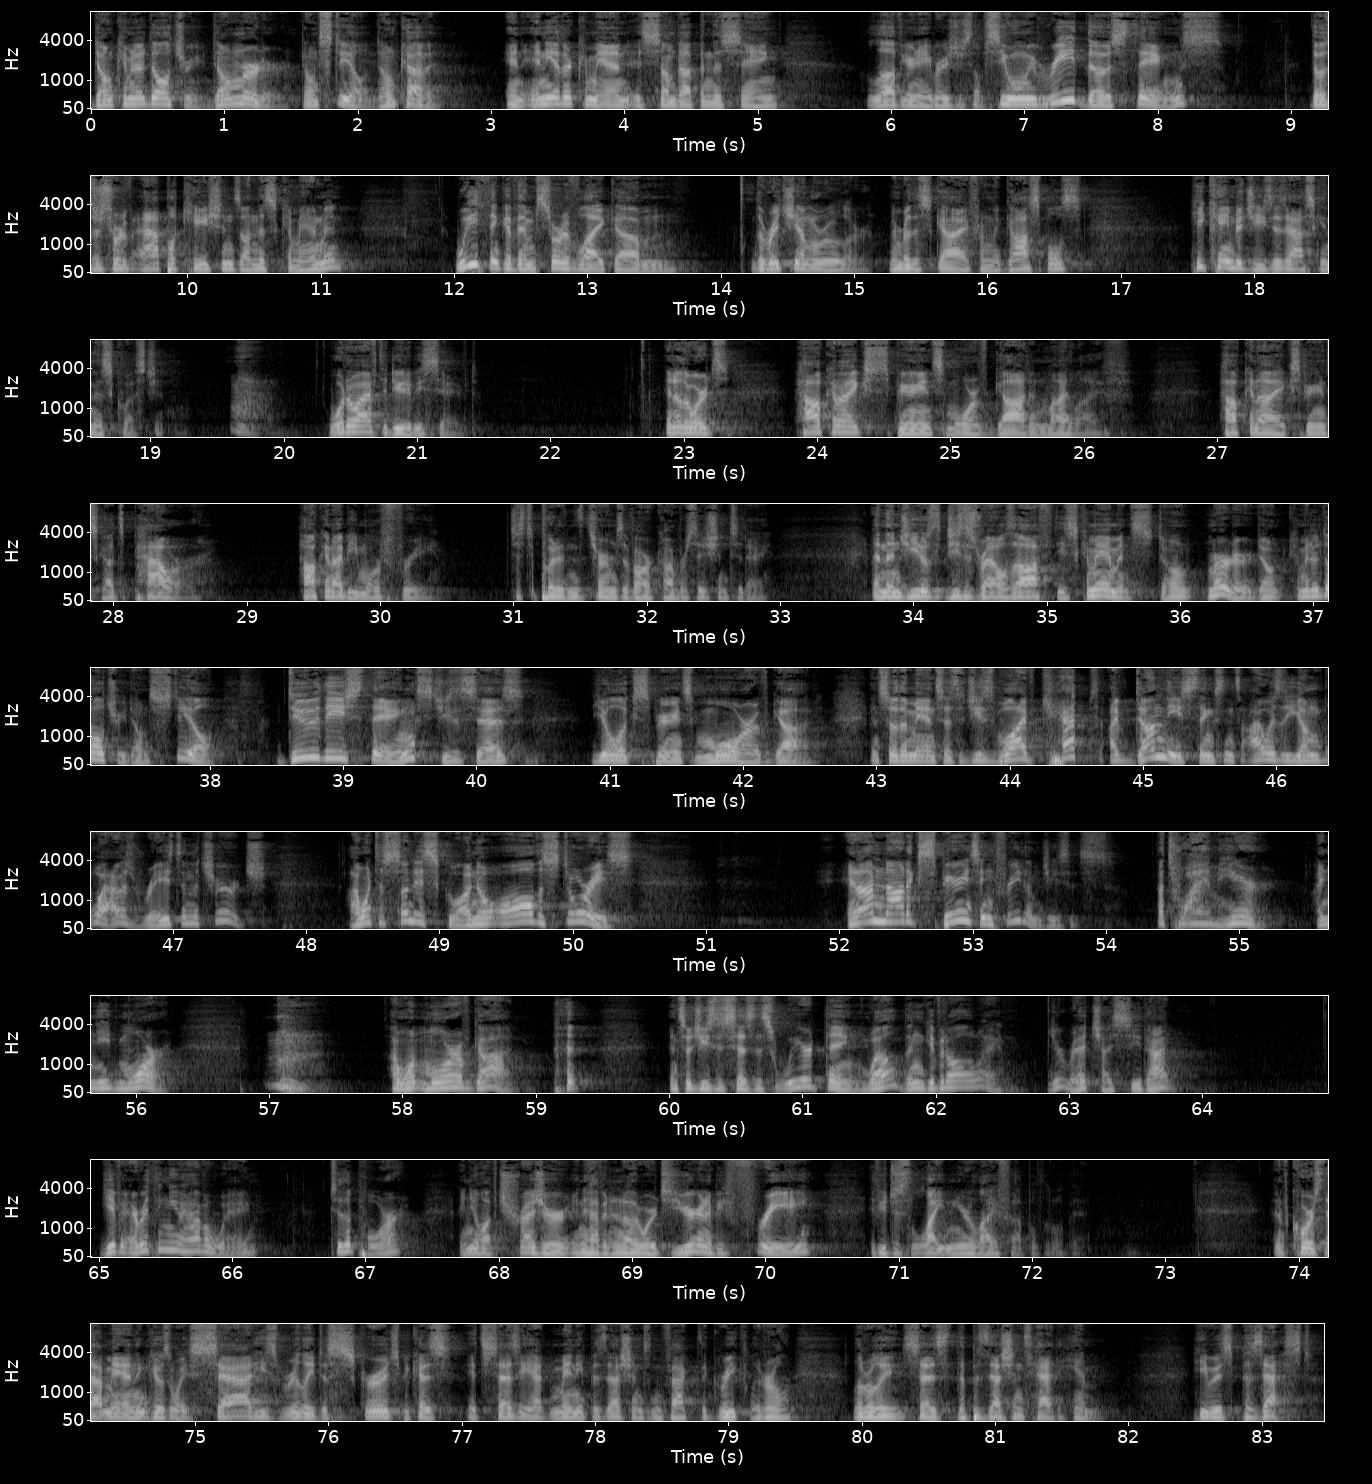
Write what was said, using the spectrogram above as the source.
Don't commit adultery. Don't murder. Don't steal. Don't covet. And any other command is summed up in this saying, love your neighbor as yourself. See, when we read those things, those are sort of applications on this commandment. We think of them sort of like um, the rich young ruler. Remember this guy from the Gospels? He came to Jesus asking this question What do I have to do to be saved? In other words, how can I experience more of God in my life? How can I experience God's power? How can I be more free? Just to put it in the terms of our conversation today. And then Jesus, Jesus rattles off these commandments don't murder, don't commit adultery, don't steal. Do these things, Jesus says, you'll experience more of God. And so the man says to Jesus, Well, I've kept, I've done these things since I was a young boy. I was raised in the church. I went to Sunday school. I know all the stories. And I'm not experiencing freedom, Jesus. That's why I'm here. I need more. I want more of God. and so Jesus says this weird thing. Well, then give it all away. You're rich. I see that. Give everything you have away to the poor, and you'll have treasure in heaven. In other words, you're going to be free if you just lighten your life up a little bit. And of course, that man goes away sad. He's really discouraged because it says he had many possessions. In fact, the Greek literal, literally says the possessions had him. He was possessed.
